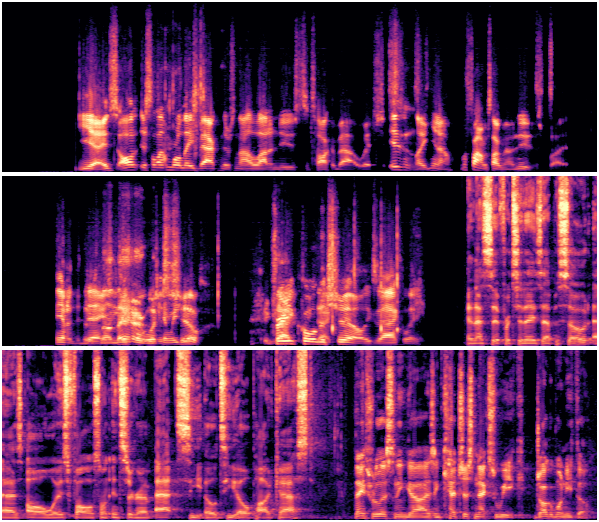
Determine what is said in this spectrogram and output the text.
yeah, it's all it's a lot more laid back and there's not a lot of news to talk about, which isn't like, you know, we're fine with talking about news, but at the end of the there's day, none there. Cool what can we chill. do? Exactly, pretty cool exactly. to chill, exactly. And that's it for today's episode. As always, follow us on Instagram at COTL Podcast. Thanks for listening, guys, and catch us next week. Joga bonito.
